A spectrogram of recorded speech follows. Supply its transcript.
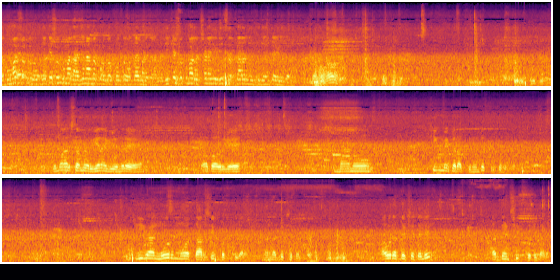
ಈಗ ಕುಮಾರಸ್ವಾಮಿ ಅವರು D K Shivakumar ರಾಜೀನಾಮೆ ಕೊಡಬೇಕು ಅಂತ ಒತ್ತಾಯ ಮಾಡಿದ್ದಾರೆ. ಡಿ ಕೆ ಶಿವಕುಮಾರ್ ರಕ್ಷಣೆಗೆ ಇಡೀ ಸರ್ಕಾರ ನಿಂತಿದೆ ಅಂತ ಹೇಳಿದ್ದಾರೆ. ಕುಮಾರಸ್ವಾಮಿ ಅವ್ರಿಗೆ ಏನಾಗಿದೆ ಅಂದರೆ ಪಾಪ ಅವ್ರಿಗೆ ನಾನು ಕಿಂಗ್ ಮೇಕರ್ ಆಗ್ತೀನಿ ಅಂತ ತಿಳ್ಕೊಂಡಿದ್ದೆ ಈಗ ನೂರ ಮೂವತ್ತಾರು ಸೀಟ್ ಬರ್ತಿದ್ದಾರೆ ನನ್ನ ಅಧ್ಯಕ್ಷತೆಯಲ್ಲಿ ಅವ್ರ ಅಧ್ಯಕ್ಷತೆಯಲ್ಲಿ ಹದಿನೆಂಟು ಸೀಟ್ ಕೊಟ್ಟಿದ್ದಾರೆ.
